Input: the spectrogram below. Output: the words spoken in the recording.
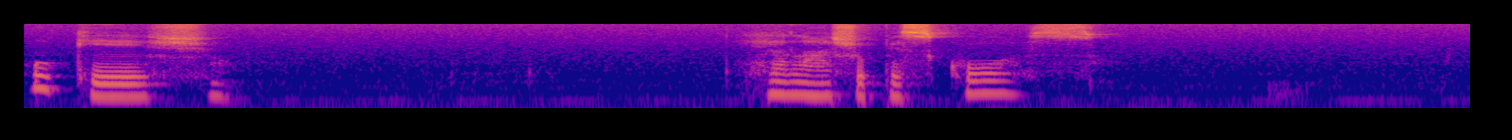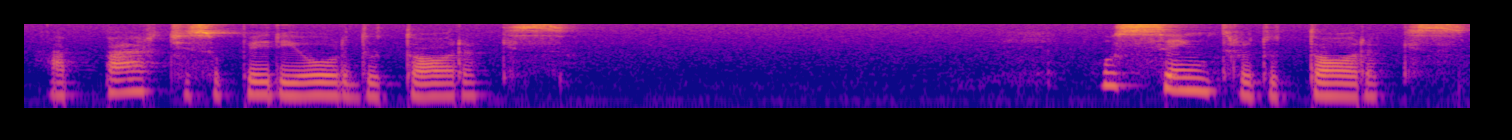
o queixo. Relaxa o pescoço a parte superior do tórax, o centro do tórax,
